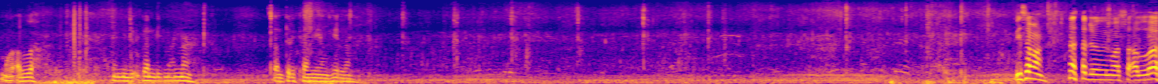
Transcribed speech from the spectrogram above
Semoga Allah menunjukkan di mana santri kami yang hilang. Bisa, Mang? Aduh, Masya Allah.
